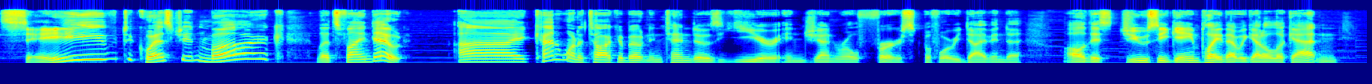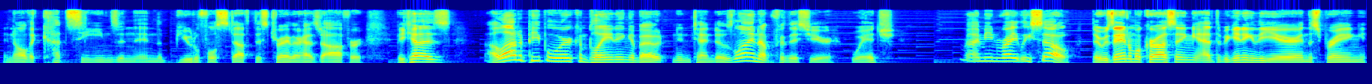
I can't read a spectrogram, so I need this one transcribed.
saved? Question mark? Let's find out. I kind of want to talk about Nintendo's year in general first before we dive into all this juicy gameplay that we got to look at and, and all the cutscenes and, and the beautiful stuff this trailer has to offer. Because a lot of people were complaining about Nintendo's lineup for this year, which, I mean, rightly so. There was Animal Crossing at the beginning of the year in the spring,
